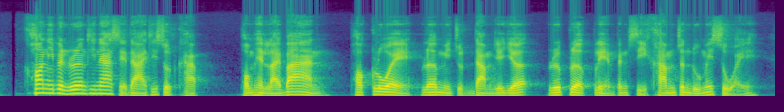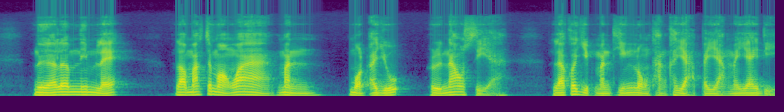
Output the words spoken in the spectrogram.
ำข้อนี้เป็นเรื่องที่น่าเสียดายที่สุดครับ ผมเห็นหลายบ้าน พอกล้วยเริ่มมีจุดดำเยอะๆ หรือเปลือกเปลี่ยนเป็นสีคล้ำจนดูไม่สวย เนื้อเริ่มนิ่มเละ เรามักจะมองว่ามันหมดอายุหรือเน่าเสีย แล้วก็หยิบมันทิ้งลงถังขยะไปอย่างไม่ใยดี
